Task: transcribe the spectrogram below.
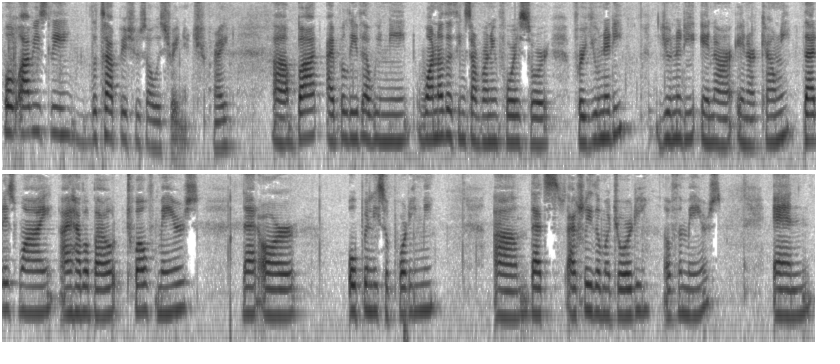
Well, obviously, the top issue is always drainage, right? Uh, but I believe that we need one of the things I'm running for is for, for unity, unity in our in our county. That is why I have about 12 mayors that are openly supporting me. Um, that's actually the majority of the mayors, and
